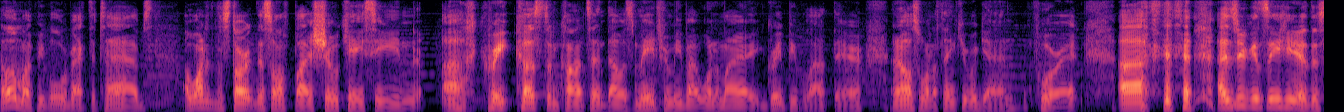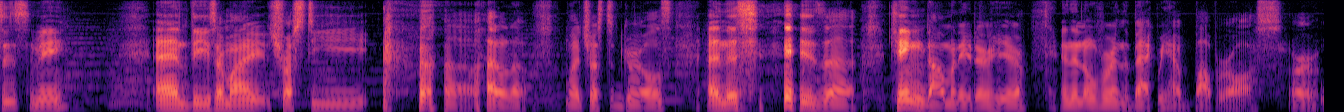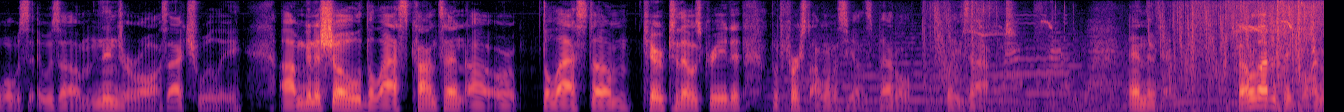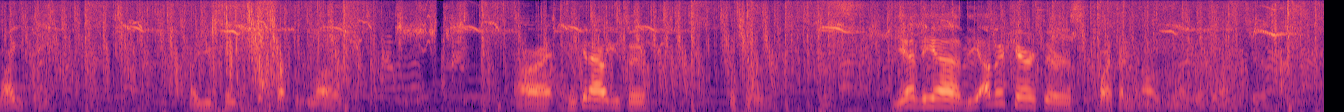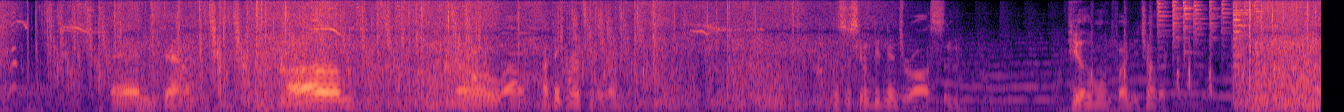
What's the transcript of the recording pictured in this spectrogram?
Hello, my people. We're back to tabs. I wanted to start this off by showcasing uh, great custom content that was made for me by one of my great people out there. And I also want to thank you again for it. Uh, as you can see here, this is me. And these are my trusty, I don't know, my trusted girls. And this is uh, King Dominator here. And then over in the back we have Bob Ross. Or what was it? It was um, Ninja Ross, actually. I'm going to show the last content, uh, or the last um, character that was created. But first I want to see how this battle plays out. And they're dead. Battle that didn't take long. Why you think? Oh, you think stuff with love. Alright, duke it out, you two. yeah, the uh, the other characters quite some oh, And he's down. Um Oh wow. I think Red's gonna win. It's just gonna be Ninja Ross and the other one fighting each other.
